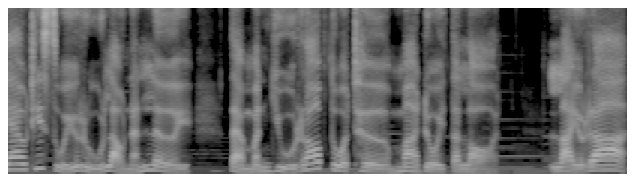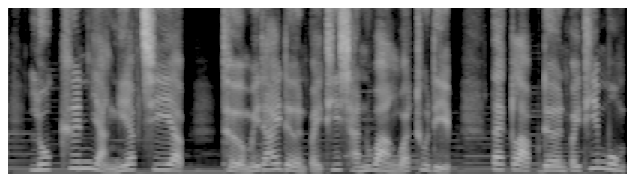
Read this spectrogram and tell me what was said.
แก้วที่สวยหรูเหล่านั้นเลย แต่มันอยู่รอบตัวเธอมาโดยตลอดไลร่าลุกขึ้นอย่างเงียบเชียบ เธอไม่ได้เดินไปที่ชั้นวางวัตถุดิบ แต่กลับเดินไปที่มุม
